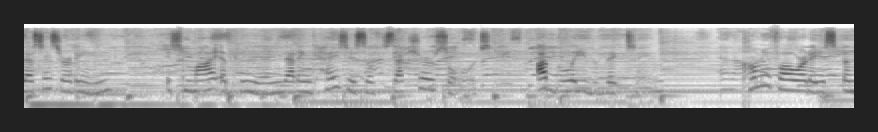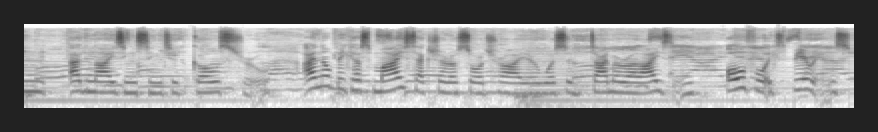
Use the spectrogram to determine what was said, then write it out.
Lesson 13 It's my opinion that in cases of sexual assault, I believe the victim. Coming forward is an agonizing thing to go through. I know because my sexual assault trial was a demoralizing, awful experience.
